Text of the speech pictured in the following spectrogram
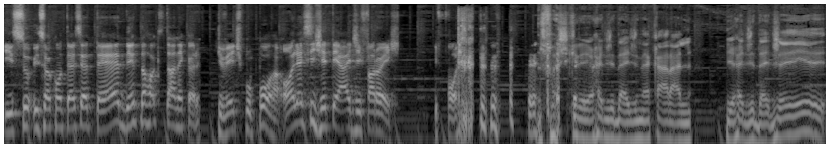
Isso, isso acontece até dentro da Rockstar, né, cara? De ver, tipo, porra, olha esse GTA de faroeste. Que foda. Pode crer, o Red Dead, né, caralho. E o Red Dead é.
